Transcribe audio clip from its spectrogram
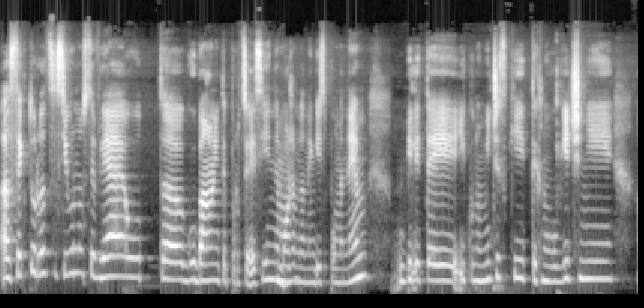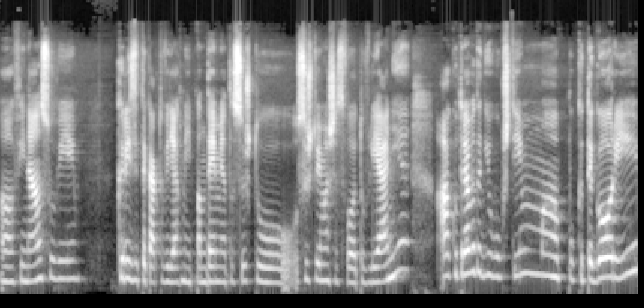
А секторът със сигурност се влияе от а, глобалните процеси, не можем да не ги споменем. Били те економически, технологични, а, финансови кризите, както видяхме и пандемията също, също имаше своето влияние. Ако трябва да ги обобщим по категории,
